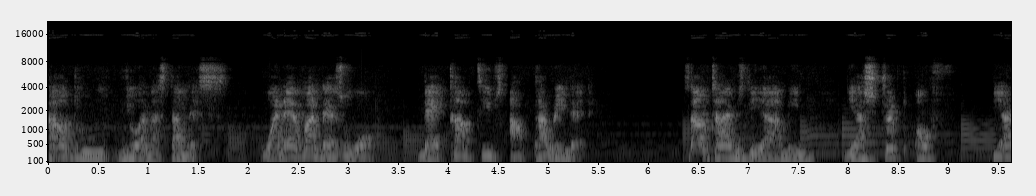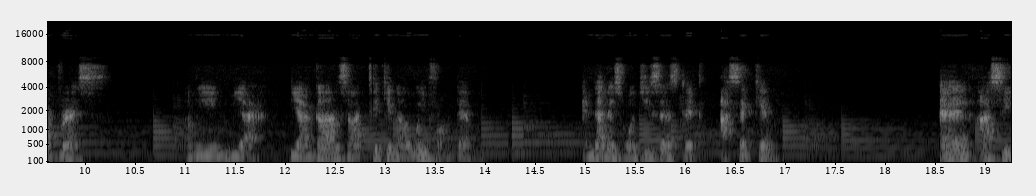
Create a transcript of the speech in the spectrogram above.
How do you understand this? Whenever there's war, the captives are paraded. Sometimes they are, I mean, they are stripped off their dress. I mean, their, their guns are taken away from them. And that is what Jesus did as a king. And as he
